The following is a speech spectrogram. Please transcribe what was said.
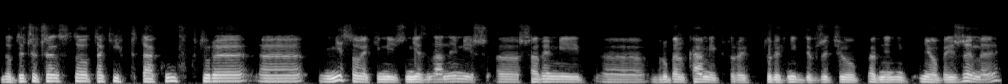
dotyczy często takich ptaków, które e, nie są jakimiś nieznanymi e, szarymi e, wróbelkami, których, których nigdy w życiu pewnie nie, nie obejrzymy,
